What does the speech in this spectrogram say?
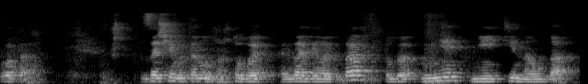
вот так. Зачем это нужно? Чтобы, когда делать удар, чтобы мне не идти на удар.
